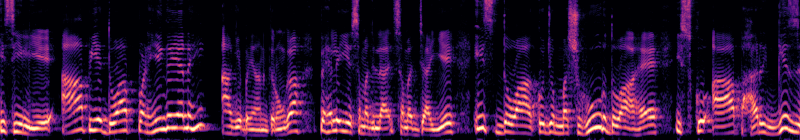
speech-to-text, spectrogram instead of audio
इसीलिए आप ये दुआ पढ़ेंगे या नहीं, आगे बयान करूँगा। पहले ये समझ ला, समझ जाइए, इस दुआ को जो मशहूर दुआ है, इसको आप हर गिज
